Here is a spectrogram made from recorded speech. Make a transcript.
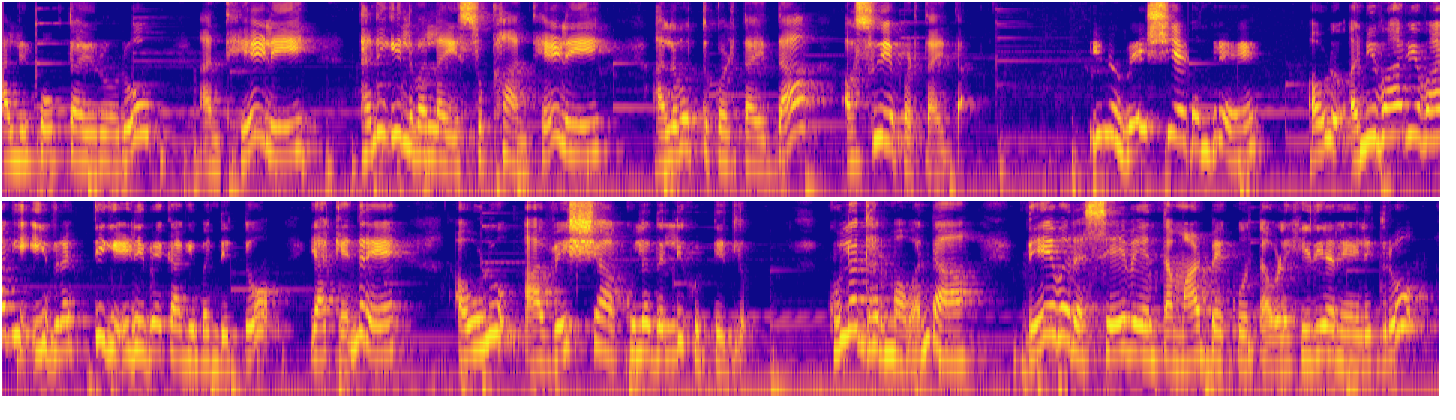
ಅಲ್ಲಿ ಹೋಗ್ತಾ ಇರೋರು ಅಂಥೇಳಿ ತನಗಿಲ್ವಲ್ಲ ಈ ಸುಖ ಅಂಥೇಳಿ ಅಲವತ್ತುಕೊಳ್ತಾ ಇದ್ದ, ಅಸೂಯೆ ಪಡ್ತಾ ಇದ್ದ. ಇನ್ನು ವೇಶ್ಯೆ ಅವಳು ಅನಿವಾರ್ಯವಾಗಿ ಈ ವೃತ್ತಿಗೆ ಇಳಿಬೇಕಾಗಿ ಬಂದಿತ್ತು. ಯಾಕೆಂದರೆ ಅವಳು ಆ ವೇಶ್ಯ ಕುಲದಲ್ಲಿ ಹುಟ್ಟಿದ್ಲು. ಕುಲಧರ್ಮವನ್ನು ದೇವರ ಸೇವೆ ಅಂತ ಮಾಡಬೇಕು ಅಂತ ಅವಳ ಹಿರಿಯರು ಹೇಳಿದರು.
